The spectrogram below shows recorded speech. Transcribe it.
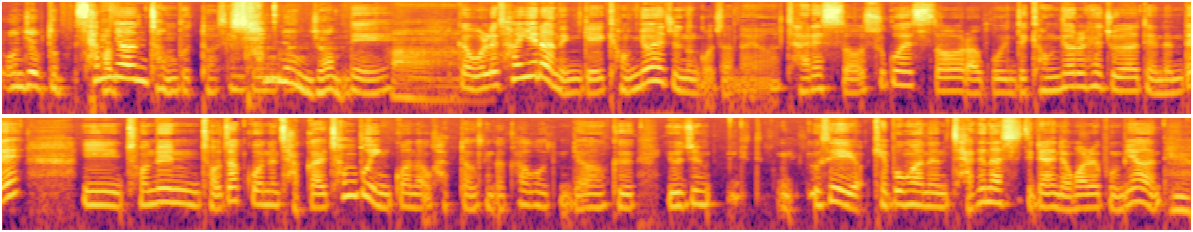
언제부터 3년 전부터 생긴 3년 전. 네. 아. 그러니까 원래 상이라는 게 격려해 주는 거잖아요. 잘했어, 수고했어라고 이제 격려를 해줘야 되는데 이 저는 저작권은 작가의 천부 인권하고 같다고 생각하거든요. 그 요즘 요새 개봉하는 작은 아씨들이라는 영화를 보면 음.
